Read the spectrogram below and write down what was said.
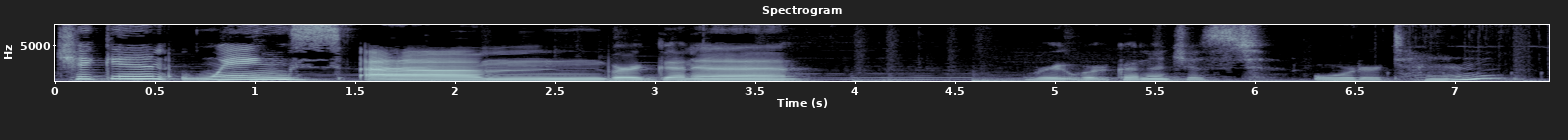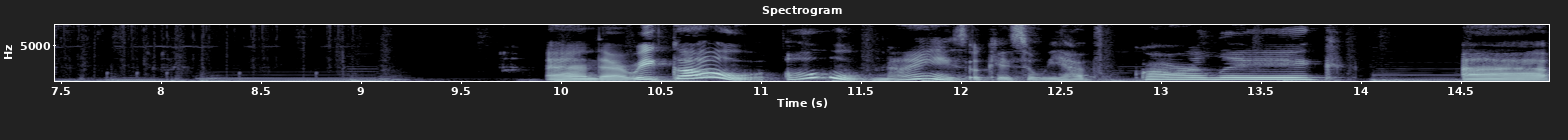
Chicken wings. Um, we're gonna. We're, we're gonna just order 10. And there we go. Oh, nice. Okay, so we have garlic, uh,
